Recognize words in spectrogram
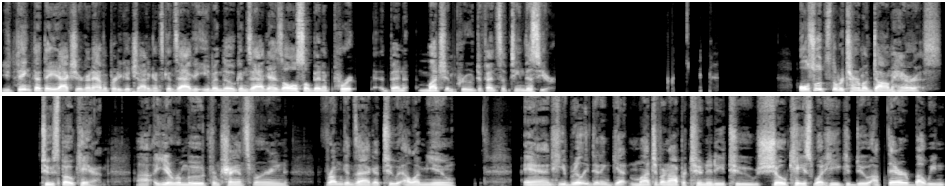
you'd think that they actually are going to have a pretty good shot against Gonzaga, even though Gonzaga has also been a pr- been much improved defensive team this year. Also, it's the return of Dom Harris to Spokane, uh, a year removed from transferring from Gonzaga to LMU. And he really didn't get much of an opportunity to showcase what he could do up there. But we,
